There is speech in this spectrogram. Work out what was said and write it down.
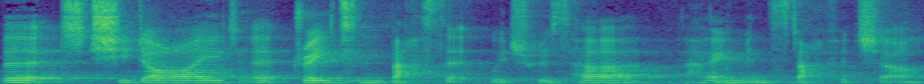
that she died at Drayton Bassett, which was her home in Staffordshire.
